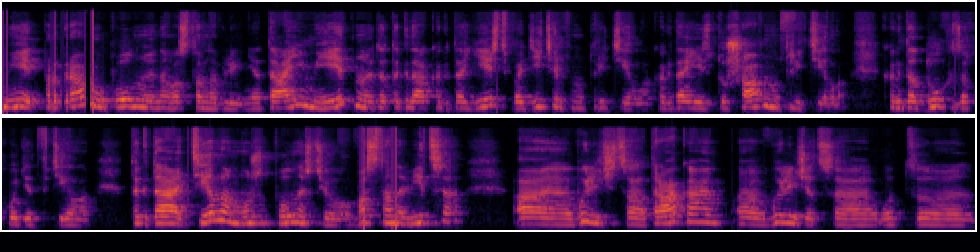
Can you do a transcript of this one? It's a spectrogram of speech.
имеет программу полную на восстановление, да, имеет, но это тогда, когда есть водитель внутри тела, когда есть душа внутри тела, когда дух заходит в тело, тогда тело может полностью восстановиться, а, вылечиться от рака, а, вылечиться от э,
